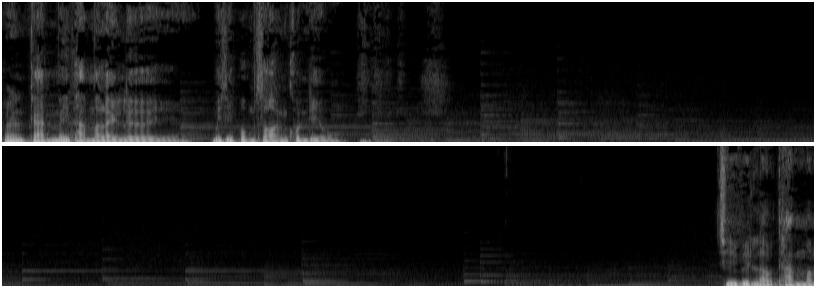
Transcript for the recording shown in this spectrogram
เพราะนั้นการไม่ทำอะไรเลย ไม่ใช่ผมสอนคนเดียว ชีวิตเราทำมา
